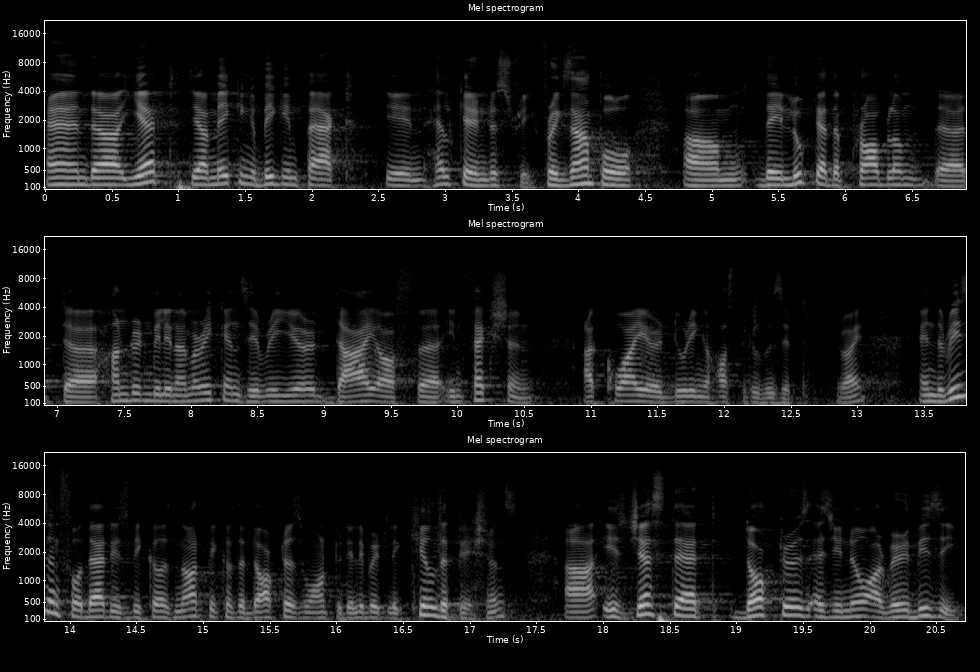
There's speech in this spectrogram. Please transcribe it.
and uh, yet they are making a big impact in healthcare industry. For example, um, they looked at the problem that uh, 100 million Americans every year die of uh, infection acquired during a hospital visit, right? And the reason for that is because not because the doctors want to deliberately kill the patients, uh, it's just that doctors, as you know, are very busy.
